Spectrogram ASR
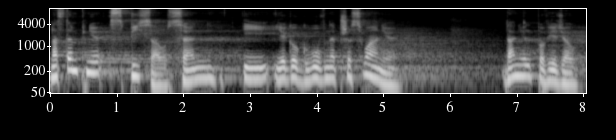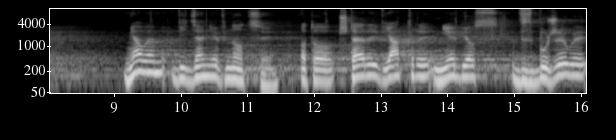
Następnie spisał sen i jego główne przesłanie. Daniel powiedział: Miałem widzenie w nocy. Oto cztery wiatry niebios wzburzyły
